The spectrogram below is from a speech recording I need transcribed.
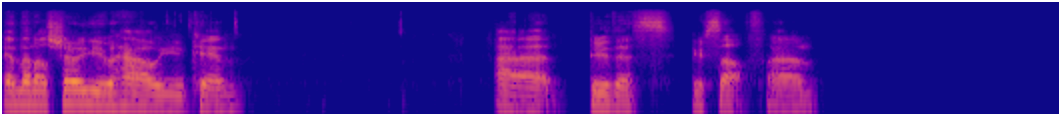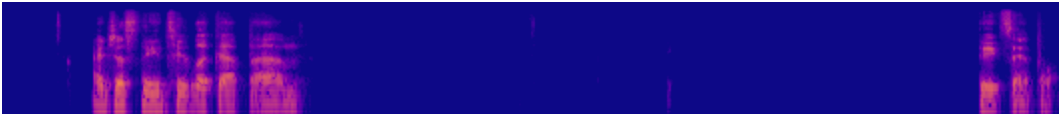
and then I'll show you how you can uh, do this yourself. Um, I just need to look up um, the example.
